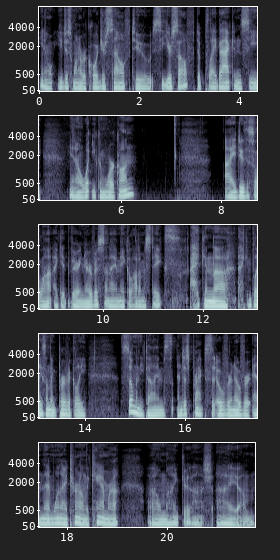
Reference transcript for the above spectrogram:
you know, you just want to record yourself to see yourself, to play back and see, you know, what you can work on. I do this a lot. I get very nervous and I make a lot of mistakes. I can uh, I can play something perfectly so many times and just practice it over and over and then when I turn on the camera, oh my gosh, I um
